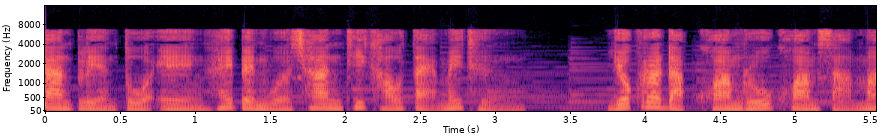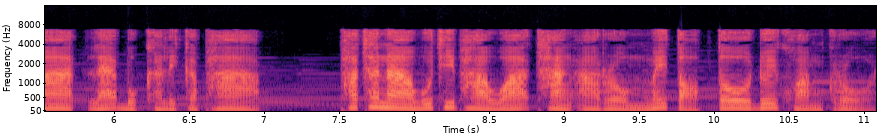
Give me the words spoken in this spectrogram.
การเปลี่ยนตัวเองให้เป็นเวอร์ชั่นที่เขาแตะไม่ถึง ยกระดับความรู้ความสามารถและบุคลิกภาพ พัฒนาวุฒิภาวะทางอารมณ์ไม่ตอบโต้ด้วยความโกรธ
